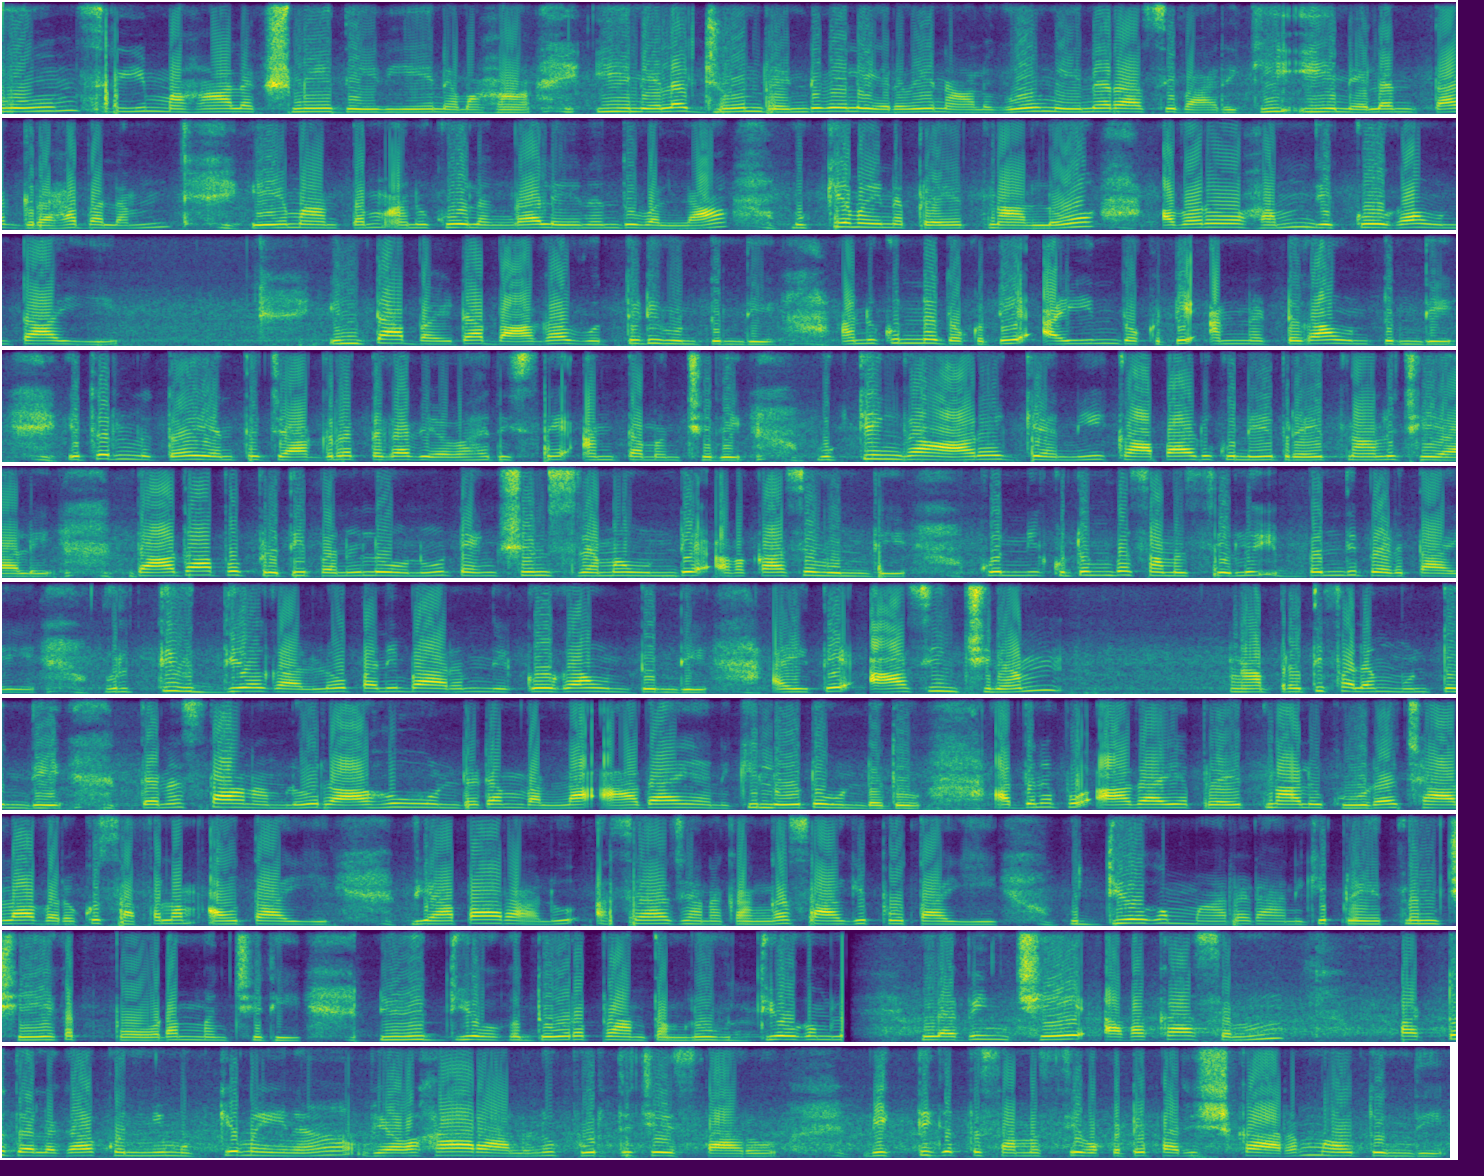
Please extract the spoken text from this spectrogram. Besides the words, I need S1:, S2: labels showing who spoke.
S1: ఓం శ్రీ మహాలక్ష్మీదేవియే నమ. ఈ నెల జూన్ రెండు వేల ఇరవై నాలుగు మీనరాశి వారికి ఈ నెలంతా గ్రహబలం ఏమాంతం అనుకూలంగా లేనందువల్ల ముఖ్యమైన ప్రయత్నాల్లో అవరోహం ఎక్కువగా ఉంటాయి. ఇంటా బయట బాగా ఒత్తిడి ఉంటుంది. అనుకున్నదొకటి అయిందొకటి అన్నట్టుగా ఉంటుంది. ఇతరులతో ఎంత జాగ్రత్తగా వ్యవహరిస్తే అంత మంచిది. ముఖ్యంగా ఆరోగ్యాన్ని కాపాడుకునే ప్రయత్నాలు చేయాలి. దాదాపు ప్రతి పనిలోనూ టెన్షన్ శ్రమ ఉండే అవకాశం ఉంది. కొన్ని కుటుంబ సమస్యలు ఇబ్బంది పెడతాయి. వృత్తి ఉద్యోగాల్లో పనిభారం ఎక్కువగా ఉంటుంది. అయితే ఆశించిన ప్రతిఫలం ఉంటుంది. ధనస్థానంలో రాహువు ఉండటం వల్ల ఆదాయానికి లోటు ఉండదు. అదనపు ఆదాయ ప్రయత్నాలు కూడా చాలా వరకు సఫలం అవుతాయి. వ్యాపారాలు అశాజనకంగా సాగిపోతాయి. ఉద్యోగం మారడానికి ప్రయత్నం చేయకపోవడం మంచిది. నిరుద్యోగ దూర ప్రాంతంలో ఉద్యోగం లభించే అవకాశం పట్టుదలగా కొన్ని ముఖ్యమైన వ్యవహారాలను పూర్తి చేస్తారు. వ్యక్తిగత సమస్య ఒకటి పరిష్కారం అవుతుంది.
